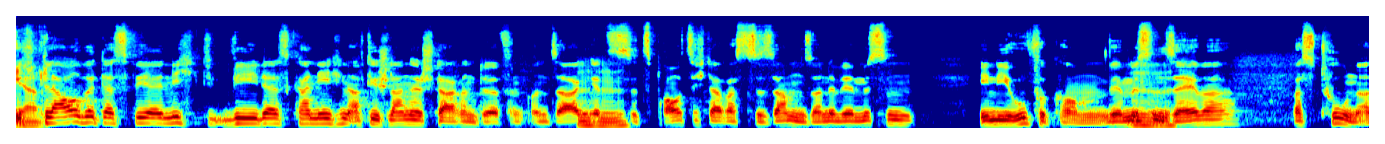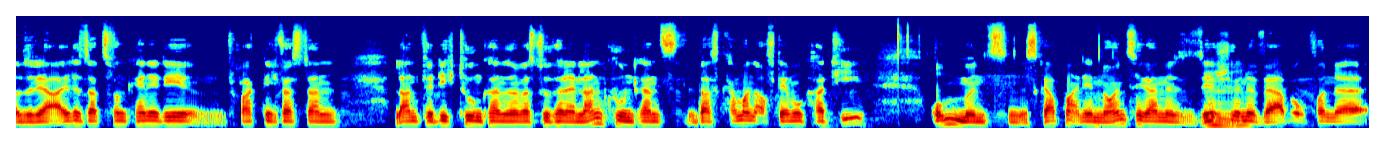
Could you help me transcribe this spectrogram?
Ich glaube, dass wir nicht wie das Kaninchen auf die Schlange starren dürfen und sagen, mhm. jetzt, jetzt braut sich da was zusammen, sondern wir müssen in die Hufe kommen. Wir müssen mhm. selber was tun. Also der alte Satz von Kennedy fragt nicht, was dein Land für dich tun kann, sondern was du für dein Land tun kannst. Das kann man auf Demokratie ummünzen. Es gab mal in den 90ern eine sehr mhm. schöne Werbung von der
